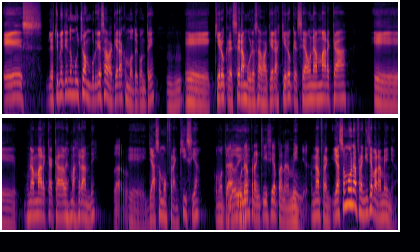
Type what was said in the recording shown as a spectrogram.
es. Le estoy metiendo mucho a hamburguesas vaqueras, como te conté. Eh, quiero crecer hamburguesas vaqueras. Quiero que sea una marca. eh, una marca cada vez más grande. Claro. Eh, ya somos franquicia, como O te sea, lo dije. una franquicia panameña. Una fran- ya somos una franquicia panameña.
